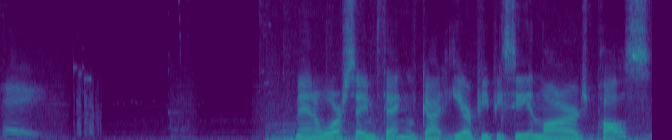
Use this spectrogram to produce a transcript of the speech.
Hey. Man of War, same thing. We've got ERPPC and large pulse.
